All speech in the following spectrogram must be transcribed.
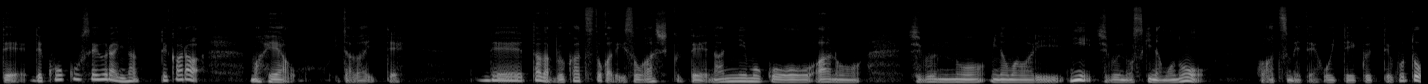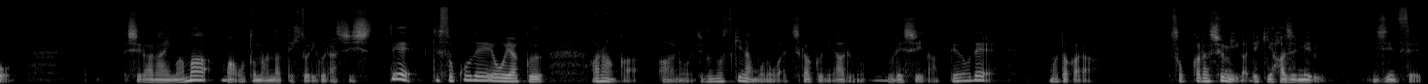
てで高校生ぐらいになってから、まあ、部屋をいただいて。でただ部活とかで忙しくて何にもこうあの自分の身の回りに自分の好きなものをこう集めて置いていくっていうことを知らないまま、まあ、大人になって一人暮らししてでそこでようやくあなんかあの自分の好きなものが近くにあるの嬉しいなっていうので、まあ、だからそこから趣味ができ始める人生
